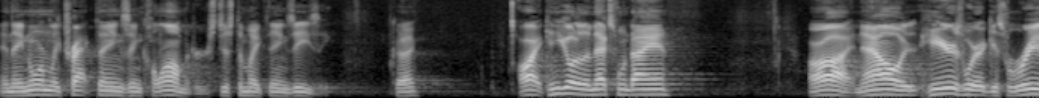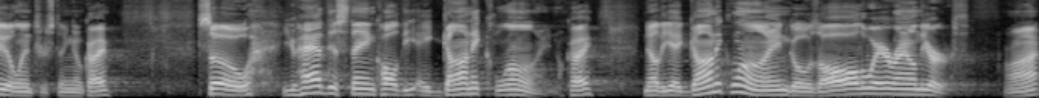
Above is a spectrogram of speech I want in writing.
and they normally track things in kilometers just to make things easy. Okay? All right, can you go to the next one, Diane? All right, now here's where it gets real interesting, okay? So you have this thing called the agonic line, okay? Now the agonic line goes all the way around the earth, all right?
